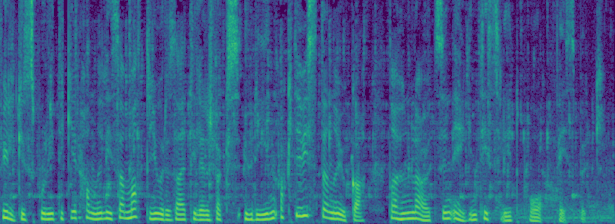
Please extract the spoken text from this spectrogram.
Fylkespolitiker Hanne Lisa Matt gjorde seg til en slags urinaktivist denne uka, da hun la ut sin egen tisselyd på Facebook.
